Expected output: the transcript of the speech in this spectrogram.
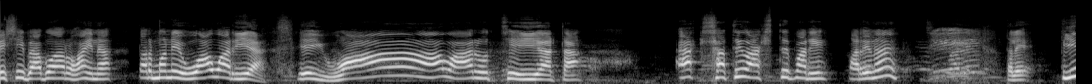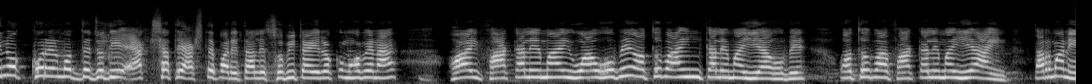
বেশি ব্যবহার হয় না তার মানে ওয়াও আর ইয়া। এই ওয়াও আর হচ্ছে ইয়াটা একসাথেও আসতে পারে পারে না? তাহলে তিন অক্ষরের মধ্যে যদি একসাথে আসতে পারে তাহলে ছবিটা এরকম হবে না। হয় ফা কালেমায় ওয়াও হবে অথবা আইন কালেমা ইয়া হবে অথবা ফা কালেমা ইয়া আইন। তার মানে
